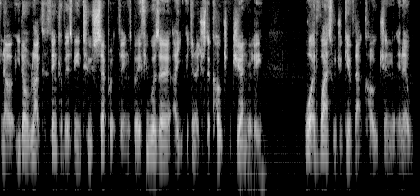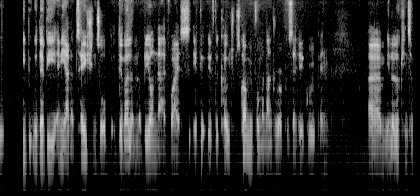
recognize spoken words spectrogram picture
you know you don't like to think of it as being two separate things. But if you was a, a you know just a coach generally what advice would you give that coach? And you know would there be any adaptations or development beyond that advice if if the coach was coming from an underrepresented group and um, you know looking to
